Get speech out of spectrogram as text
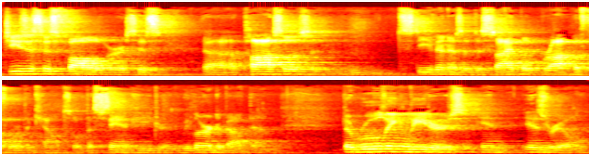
Jesus' followers, his uh, apostles, Stephen as a disciple brought before the council, the Sanhedrin. We learned about them. The ruling leaders in Israel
